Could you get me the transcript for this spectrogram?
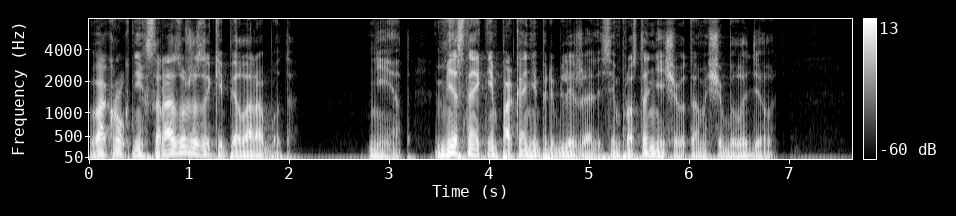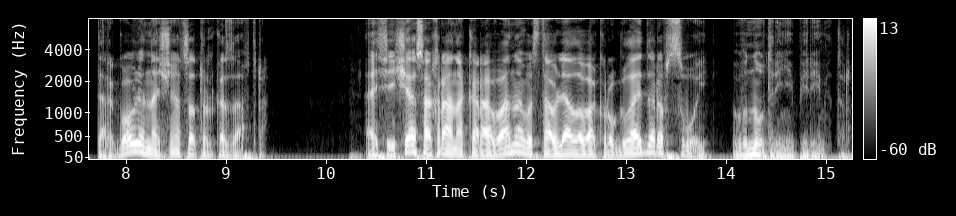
Вокруг них сразу же закипела работа. Нет, местные к ним пока не приближались, им просто нечего там еще было делать. Торговля начнется только завтра. А сейчас охрана каравана выставляла вокруг глайдеров свой, внутренний периметр.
